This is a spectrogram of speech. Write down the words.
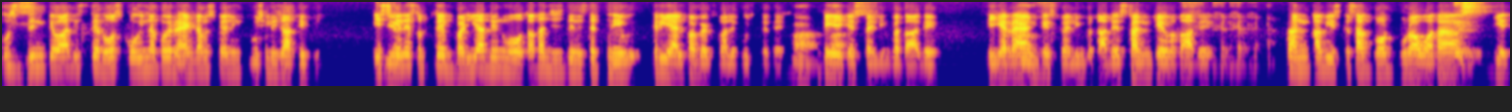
उस दिन के बाद इससे रोज कोई ना कोई रैंडम स्पेलिंग पूछ ली जाती थी। इसके लिए सबसे बढ़िया दिन वो होता था जिस दिन इससे थ्री थ्री अल्फाबेट्स वाले पूछते थे। हाँ, डे के स्पेलिंग बता दे ठीक है? रैन के स्पेलिंग बता दे सन के बता दे। सन का भी इसके साथ बहुत बुरा हुआ था। ये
